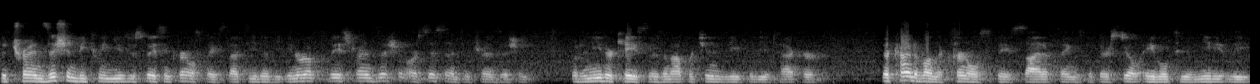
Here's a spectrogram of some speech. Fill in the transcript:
the transition between user space and kernel space, that's either the interrupt-based transition or sysenter transition. But in either case, there's an opportunity for the attacker. They're kind of on the kernel space side of things, but they're still able to immediately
